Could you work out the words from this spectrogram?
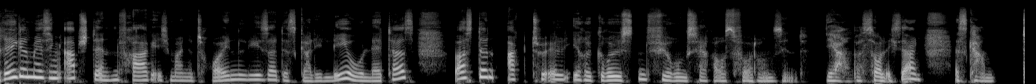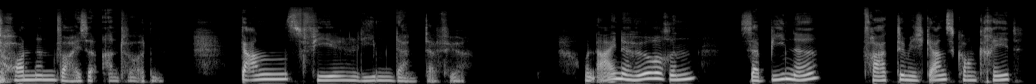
regelmäßigen Abständen frage ich meine treuen Leser des Galileo Letters, was denn aktuell ihre größten Führungsherausforderungen sind. Ja, was soll ich sagen? Es kamen tonnenweise Antworten. Ganz vielen lieben Dank dafür. Und eine Hörerin, Sabine, fragte mich ganz konkret,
